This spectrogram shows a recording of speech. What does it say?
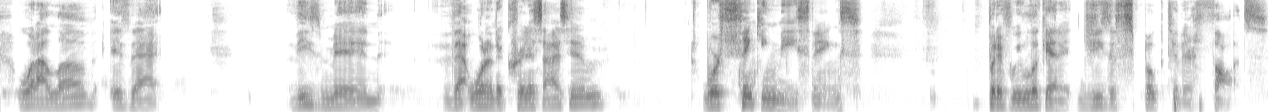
what i love is that these men that wanted to criticize him were thinking these things. But if we look at it, Jesus spoke to their thoughts.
